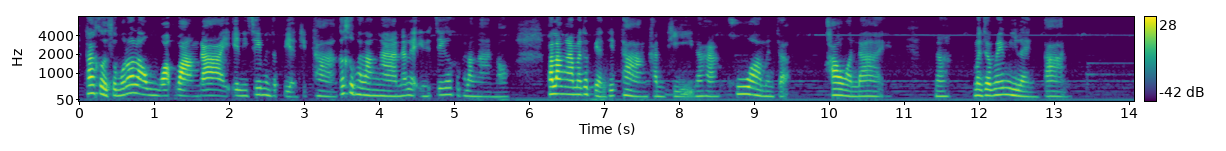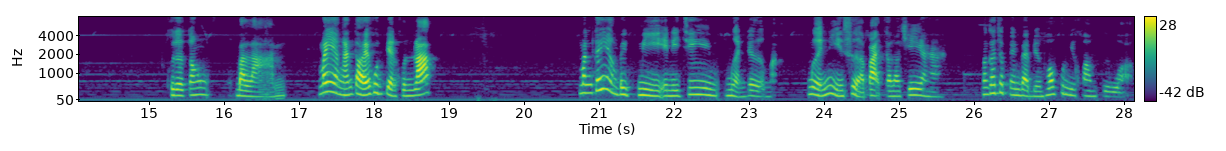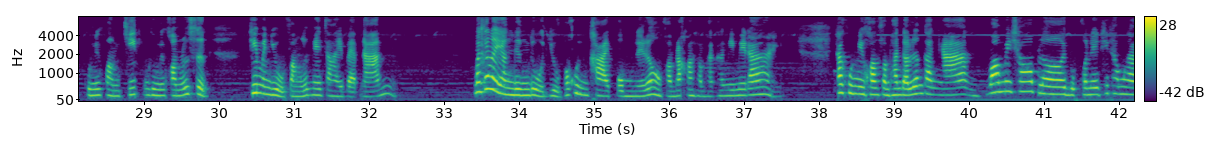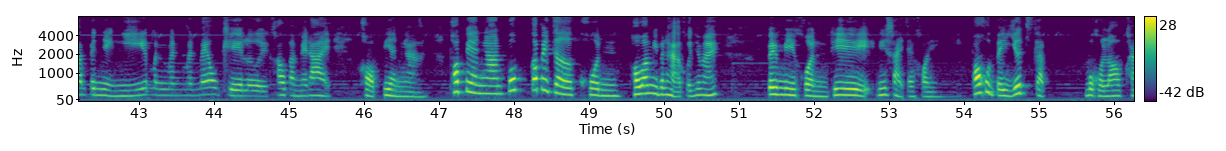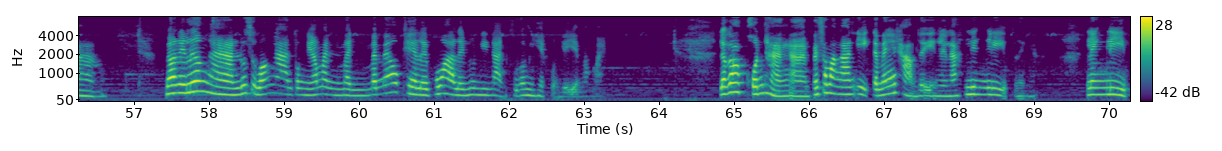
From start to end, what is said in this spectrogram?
ถ้าเกิดสมมุติว่าเราวางได้ energy มันจะเปลี่ยนทิศทาง ก็คือพลังงานนั่นแหละ energy ก็คือพลังงานเนาะ พลังงานมันจะเปลี่ยนทิศทางทันทีนะคะ ขั้วมันจะเข้ากันได้นะ มันจะไม่มีแรงต้าน คุณจะต้องบาลานซ์ ไม่อย่างนั้นต่อให้คุณเปลี่ยนคนรัก มันก็ยังไปมี energy เหมือนเดิมอะเหมือนหนีเสือป่าจระเข้อะค่ะมันก็จะเป็นแบบเดิมเพราะคุณมีความกลัว คุณมีความคิด คุณมีความรู้สึกที่มันอยู่ฝังลึกในใจแบบนั้น มันก็เลยยังดึงดูดอยู่เพราะคุณคลายปมในเรื่องของความรักความสัมพันธ์ครั้งนี้ไม่ได้ ถ้าคุณมีความสัมพันธ์ต่อเรื่องการงาน ว่าไม่ชอบเลย บุคคลในที่ทำงานเป็นอย่างนี้ มันมันมันไม่โอเคเลย เข้ากันไม่ได้ ขอเปลี่ยนงาน พอเปลี่ยนงานปุ๊บก็ไปเจอคน เพราะว่ามีปัญหาคนใช่ไหมไปมีคนที่นิสัยใจคออย่างนี้ เพราะคุณไปยึดกับบุคคลรอบข้างแล้วในเรื่องงานรู้สึกว่างานตรงนี้มันมันมันไม่โอเคเลยเพราะว่าอะไรนู่นนี่นั่นคุณก็มีเหตุผลเยอะแยะมากมายแล้วก็ค้นหางานไปสมัครงานอีกแต่ไม่ได้ถามตัวเองเลยนะเร่งรีบอะไรเงี้ยเร่งรีบ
